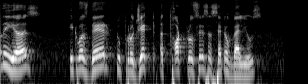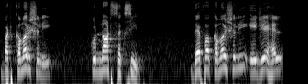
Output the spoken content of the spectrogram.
the years, it was there to project a thought process, a set of values, but commercially could not succeed. Therefore, commercially, AJL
